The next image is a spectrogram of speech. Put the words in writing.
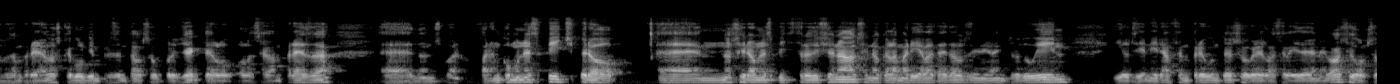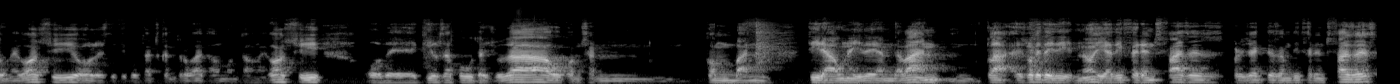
els emprenedors que vulguin presentar el seu projecte o, o la seva empresa, eh, doncs, bueno, faran com un speech, però eh, no serà un speech tradicional, sinó que la Maria Batet els anirà introduint i els anirà fent preguntes sobre la seva idea de negoci o el seu negoci o les dificultats que han trobat al muntar el negoci o de qui els ha pogut ajudar o com, com van tirar una idea endavant. Clar, és el que t'he dit, no? Hi ha diferents fases, projectes amb diferents fases,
